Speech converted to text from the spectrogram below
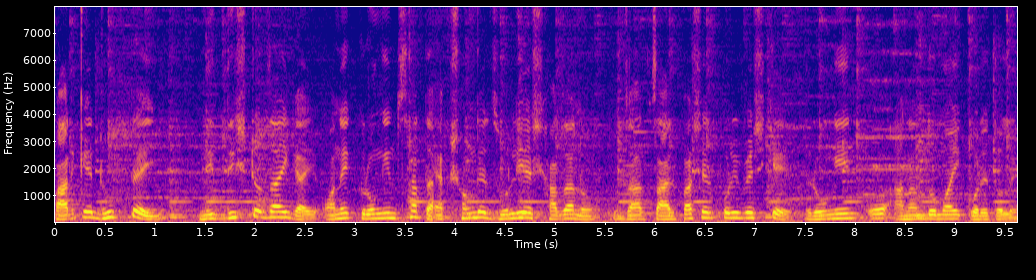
পার্কে ঢুকতেই নির্দিষ্ট জায়গায় অনেক রঙিন ছাতা একসঙ্গে ঝুলিয়ে সাজানো, যা চারপাশের পরিবেশকে রঙিন ও আনন্দময় করে তোলে।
